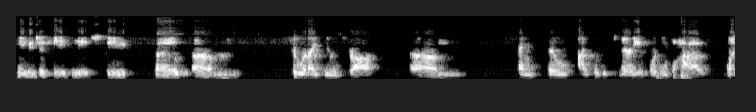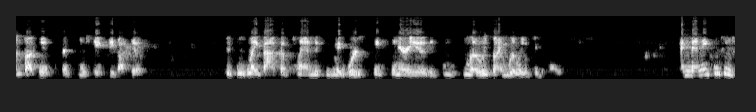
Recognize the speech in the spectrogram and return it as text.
maybe just ADHD. But um, so what I do is draw. Um, and so I think it's very important to have one bucket that's your safety bucket. This is my backup plan. This is my worst case scenario. This is as low as I'm willing to go. And then I think there's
